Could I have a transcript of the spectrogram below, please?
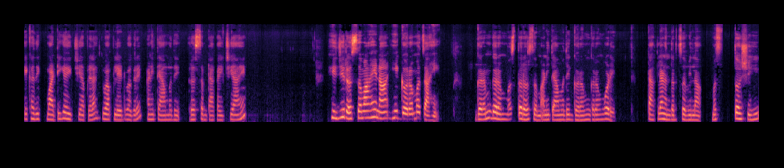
एखादी वाटी घ्यायची आपल्याला किंवा प्लेट वगैरे आणि त्यामध्ये रस्सम टाकायची आहे. ही जी रस्सम आहे ना ही गरमच आहे. गरम गरम मस्त रसम आणि त्यामध्ये गरम गरम वडे टाकल्यानंतर चवीला मस्त अशी ही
